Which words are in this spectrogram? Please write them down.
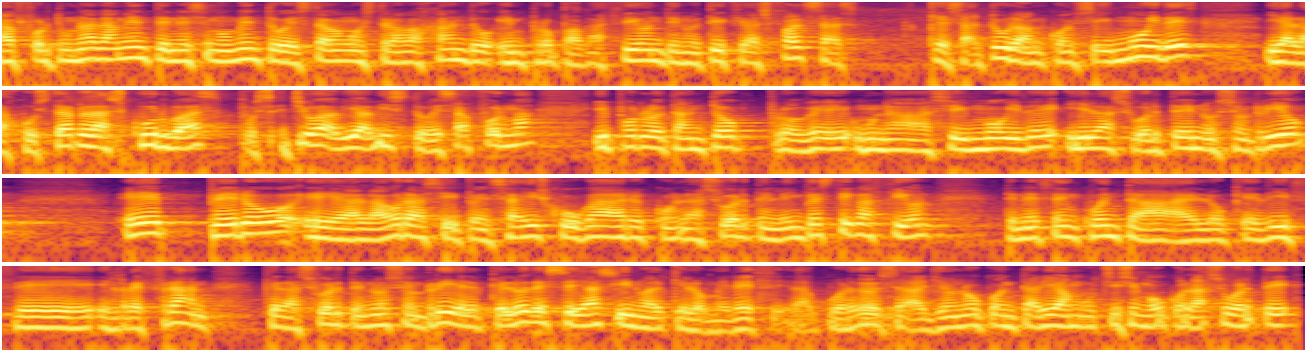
afortunadamente en ese momento estábamos trabajando en propagación de noticias falsas que saturan con sigmoides y al ajustar las curvas, pues yo había visto esa forma y por lo tanto probé una sigmoide y la suerte nos sonrió, eh, pero eh, a la hora si pensáis jugar con la suerte en la investigación, tened en cuenta lo que dice el refrán, que la suerte no sonríe el que lo desea, sino el que lo merece, ¿de acuerdo? O sea, yo no contaría muchísimo con la suerte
